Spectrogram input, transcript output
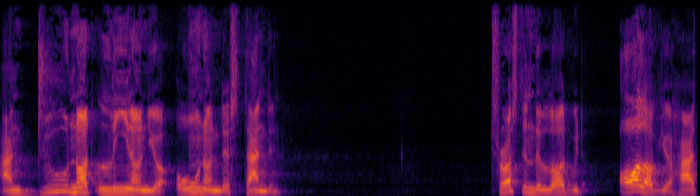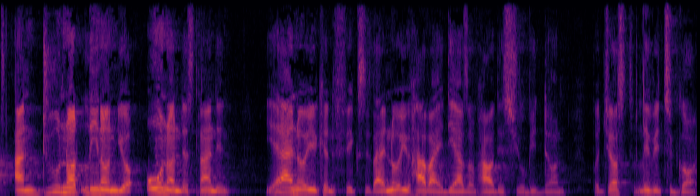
and do not lean on your own understanding. Trust in the Lord with all of your heart and do not lean on your own understanding. Yeah, I know you can fix it. I know you have ideas of how this should be done, but just leave it to God.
